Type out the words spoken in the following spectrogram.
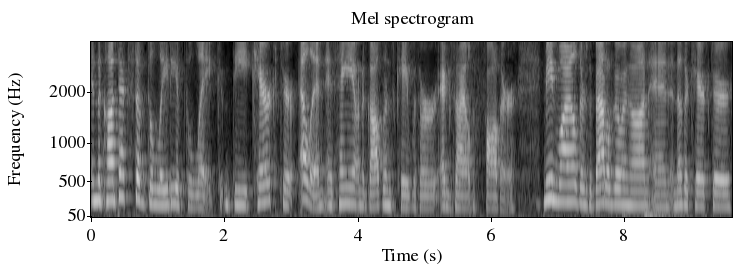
In the context of The Lady of the Lake, the character Ellen is hanging out in a goblin's cave with her exiled father. Meanwhile, there's a battle going on, and another character.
